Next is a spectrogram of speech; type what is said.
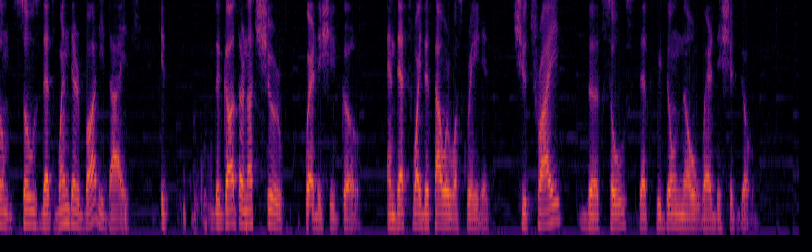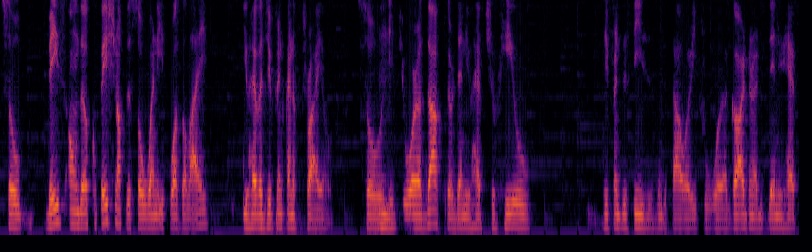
some souls that when their body dies, it the gods are not sure where they should go, and that's why the tower was created to try the souls that we don't know where they should go. So based on the occupation of the soul when it was alive, you have a different kind of trial. So mm. if you are a doctor, then you have to heal different diseases in the tower. If you were a gardener, then you have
